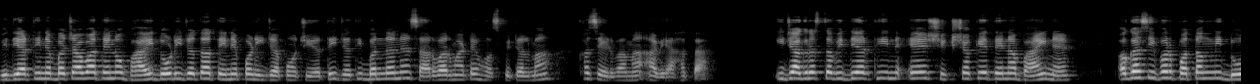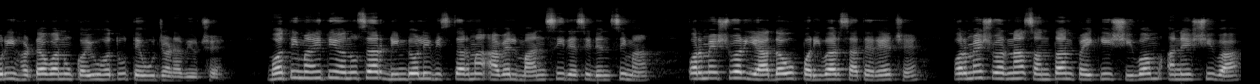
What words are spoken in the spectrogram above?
વિદ્યાર્થીને બચાવવા તેનો ભાઈ દોડી જતા તેને પણ ઈજા પહોંચી હતી, જેથી બંનેને સારવાર માટે હોસ્પિટલમાં ખસેડવામાં આવ્યા હતા. ઈજાગ્રસ્ત વિદ્યાર્થીએ શિક્ષકે તેના ભાઈને અગાસી પર પતંગની દોરી હટાવવાનું કહ્યું હતું તેવું જણાવ્યું છે. મળતી માહિતી અનુસાર ડિંડોલી વિસ્તારમાં આવેલ માનસી રેસિડેન્સીમાં પરમેશ્વર યાદવ પરિવાર સાથે રહે છે. પરમેશ્વરના સંતાન પૈકી શિવમ અને શિવા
